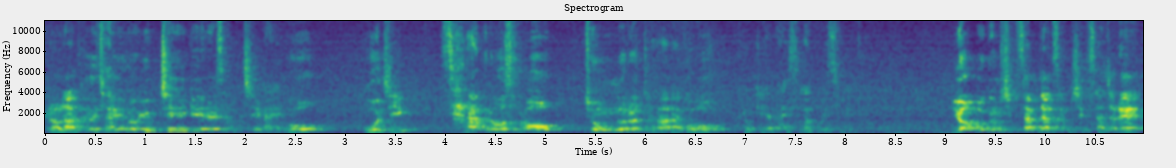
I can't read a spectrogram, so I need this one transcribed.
그러나 그 자유로 육체의 기회를 삼지 말고 오직 사랑으로 서로 종로를 타라라고 그렇게 있습니다. 요한복음 13장 34절에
